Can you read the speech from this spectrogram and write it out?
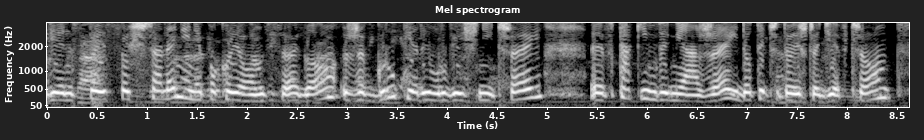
więc to jest coś szalenie niepokojącego, że w grupie rówieśniczej w takim wymiarze i dotyczy to jeszcze dziewcząt,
